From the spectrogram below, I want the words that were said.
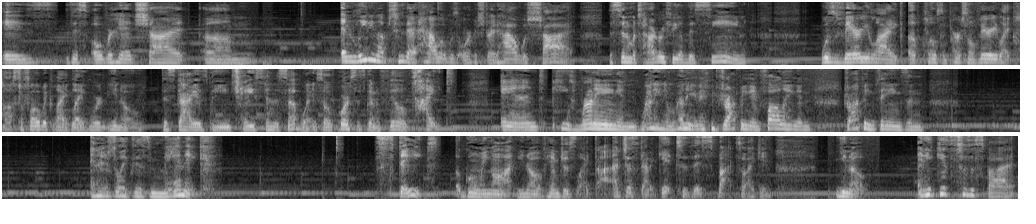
is this overhead shot. Um, and leading up to that, how it was orchestrated, how it was shot, the cinematography of this scene was very like up close and personal, very like claustrophobic, like like we're you know this guy is being chased in the subway, so of course it's gonna feel tight, and he's running and running and running and dropping and falling and dropping things and and there's like this manic state going on, you know, of him just like, I just got to get to this spot so I can, you know. And he gets to the spot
